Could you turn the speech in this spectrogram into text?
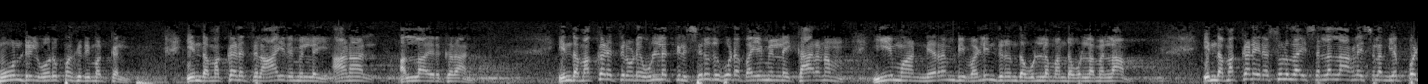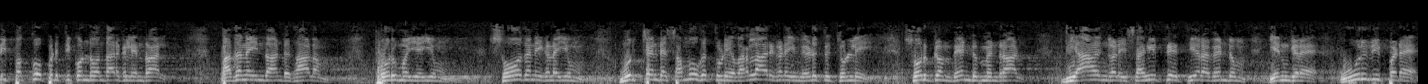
மூன்றில் ஒரு பகுதி மக்கள். இந்த மக்களிடத்தில் ஆயுதம் இல்லை ஆனால் அல்லாஹ் இருக்கிறான். இந்த மக்களிடத்தினுடைய உள்ளத்தில் சிறிது கூட பயமில்லை. காரணம் ஈமான் நிரம்பி வழிந்திருந்த உள்ளம் அந்த உள்ளமெல்லாம். இந்த மக்களை ரசூலுல்லாய் செல்லல்லாஹலை அலைஹி எப்படி பக்குவப்படுத்தி கொண்டு வந்தார்கள் என்றால் பதினைந்து ஆண்டு காலம் பொறுமையையும் சோதனைகளையும் முற்சென்ற சமூகத்துடைய வரலாறுகளையும் எடுத்துச் சொல்லி சொர்க்கம் வேண்டும் என்றால் தியாகங்களை சகித்தே தீர வேண்டும் என்கிற உறுதிப்பட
